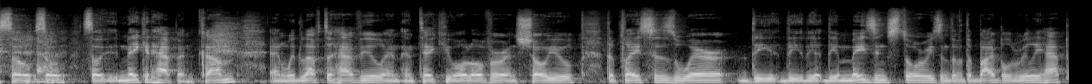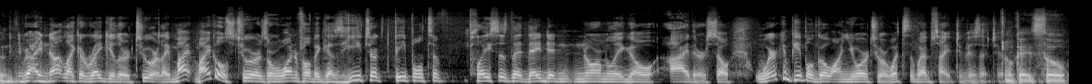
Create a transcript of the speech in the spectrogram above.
So, so, so make it happen. Come, and we'd love to have you and, and take you all over and show you the places where the the, the, the amazing stories of the, the, Bible really happened. Right, not like a regular tour. Like My, Michael's tours were wonderful because he took people to places that they didn't normally go either. So, where can people go on your tour? What's the website to visit? To? Okay, so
